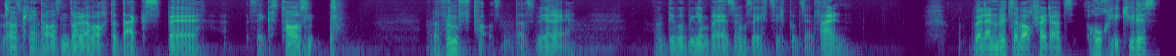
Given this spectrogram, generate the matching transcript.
Oder okay. 1000 Dollar, aber auch der DAX bei 6000 oder 5000. Das wäre, und die Immobilienpreise um 60 Prozent fallen. Weil dann wird es aber auch vielleicht als hochliquides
